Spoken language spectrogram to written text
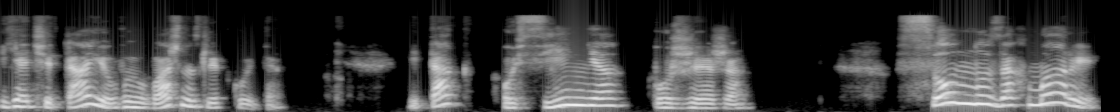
Я читаю, ви уважно слідкуйте. І так, осіння пожежа. Сонно за хмари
